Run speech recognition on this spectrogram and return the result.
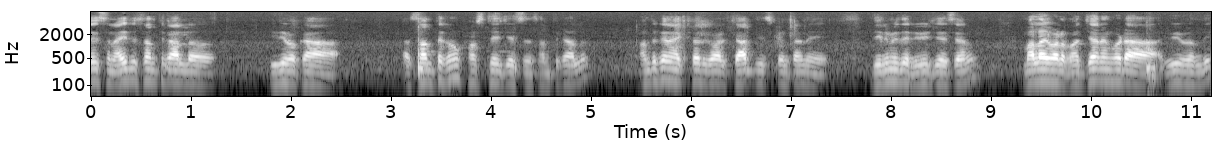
చేసిన ఐదు సంతకాల్లో ఇది ఒక సంతకం ఫస్ట్ డే చేసిన సంతకాలు. అందుకని యాక్చువల్గా వాడు ఛార్జ్ తీసుకుంటానే దీని మీద రివ్యూ చేశాను. మళ్ళీ ఇవాళ మధ్యాహ్నం కూడా రివ్యూ ఉంది.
